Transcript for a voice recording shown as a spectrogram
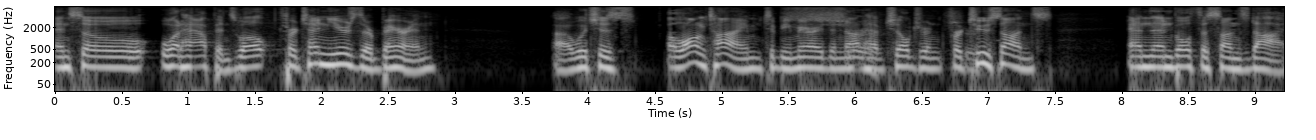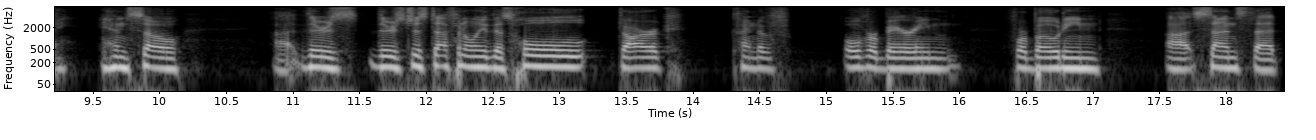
And so, what happens? Well, for ten years, they're barren, uh, which is a long time to be married and not have children for two sons, and then both the sons die. And so, uh, there's there's just definitely this whole dark kind of overbearing, foreboding uh, sense that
